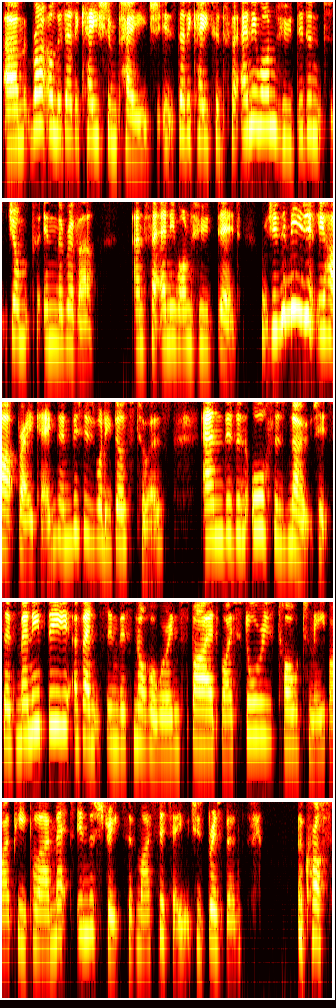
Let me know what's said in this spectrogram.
Um, right on the dedication page, it's dedicated for anyone who didn't jump in the river and for anyone who did, which is immediately heartbreaking. And this is what he does to us. And there's an author's note. It says Many of the events in this novel were inspired by stories told to me by people I met in the streets of my city, which is Brisbane, across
